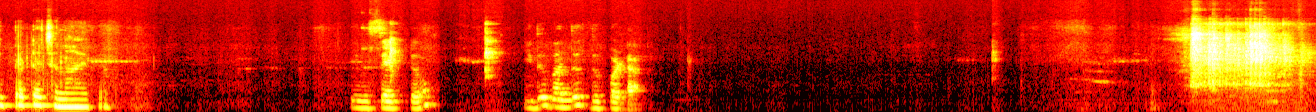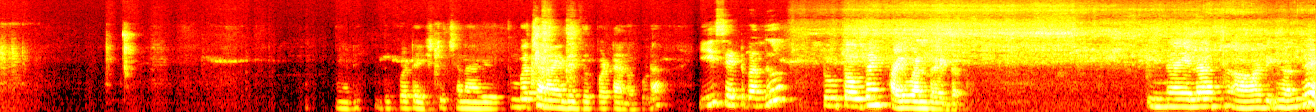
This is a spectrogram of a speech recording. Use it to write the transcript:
ದುಪ್ಪಟ್ಟೆ ಚೆನ್ನಾಗಿದೆ. ಇದು ಸೆಟ್ಟು, ಇದು ಬಂದು ದುಪ್ಪಟ್ಟ. ನೋಡಿ ದುಪ್ಪಟ ಎಷ್ಟು ಚೆನ್ನಾಗಿದೆ. ತುಂಬ ಚೆನ್ನಾಗಿದೆ ದುಪ್ಪಟ್ಟನು ಕೂಡ. ಈ ಸೆಟ್ ಬಂದು ಟೂ ತೌಸಂಡ್ ಫೈವ್ ಹಂಡ್ರೆಡ್. ಇನ್ನು ಎಲ್ಲ ಅಂದರೆ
